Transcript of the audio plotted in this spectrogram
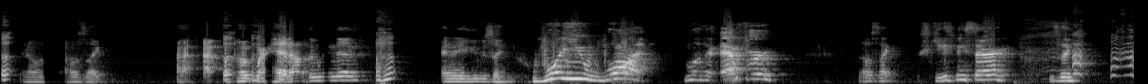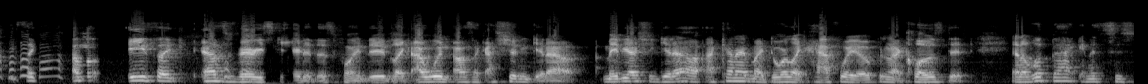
Uh. and I was, I was like, I, I, I poked my head out the window, Uh-huh. and he was like, "What do you want, mother effer?" I was like, "Excuse me, sir." He's like, "He's like, I'm." A, he's like, I was very scared at this point, dude. Like, I wouldn't. I was like, I shouldn't get out. Maybe I should get out. I kind of had my door like halfway open, and I closed it. And I look back, and it's this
